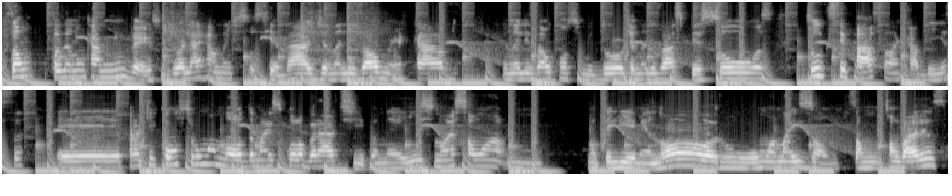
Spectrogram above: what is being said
estão fazendo um caminho inverso, de olhar realmente a sociedade, de analisar o mercado, de analisar o consumidor, de analisar as pessoas, tudo que se passa na cabeça, é, para que construa uma moda mais colaborativa. Né? E isso não é só uma, um, um ateliê menor ou uma maison, são, são várias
